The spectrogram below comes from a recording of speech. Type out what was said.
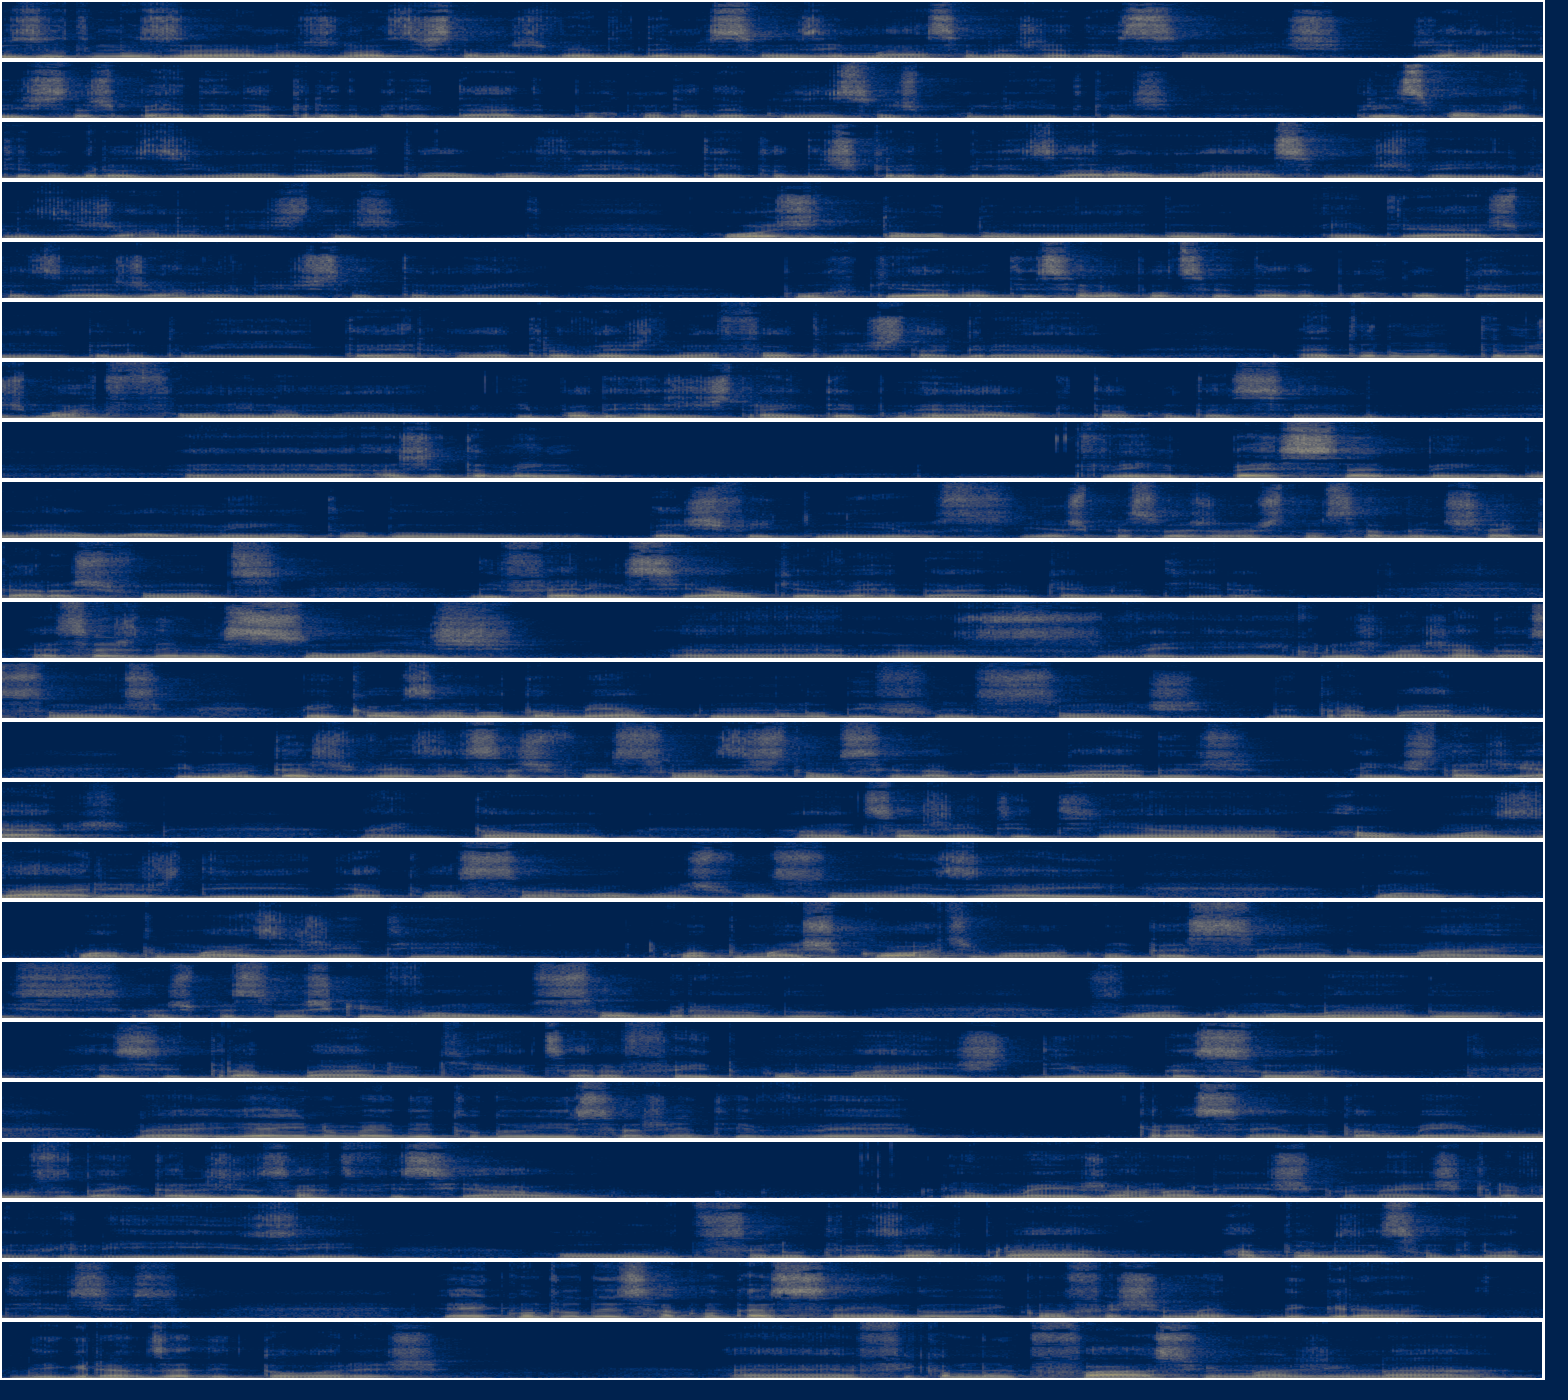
Nos últimos anos, nós estamos vendo demissões em massa nas redações, jornalistas perdendo a credibilidade por conta de acusações políticas, principalmente no Brasil, onde o atual governo tenta descredibilizar ao máximo os veículos e jornalistas. Hoje, todo mundo, entre aspas, é jornalista também, porque a notícia ela pode ser dada por qualquer um, pelo Twitter ou através de uma foto no Instagram. Né? Todo mundo tem um smartphone na mão e pode registrar em tempo real o que está acontecendo. É, a gente também vem percebendo né, um aumento do, das fake news e as pessoas não estão sabendo checar as fontes, diferenciar o que é verdade e o que é mentira. Essas demissões é, nos veículos, nas redações, vem causando também acúmulo de funções de trabalho. E muitas vezes essas funções estão sendo acumuladas em estagiários. Né? Então, antes a gente tinha algumas áreas de, de atuação, algumas funções, e aí quanto mais a gente quanto mais cortes vão acontecendo, mais as pessoas que vão sobrando vão acumulando esse trabalho que antes era feito por mais de uma pessoa. Né? E aí, no meio de tudo isso, a gente vê crescendo também o uso da inteligência artificial no meio jornalístico, né? escrevendo release ou sendo utilizado para atualização de notícias. E aí, com tudo isso acontecendo e com o fechamento de, gran de grandes editoras, é, fica muito fácil imaginar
